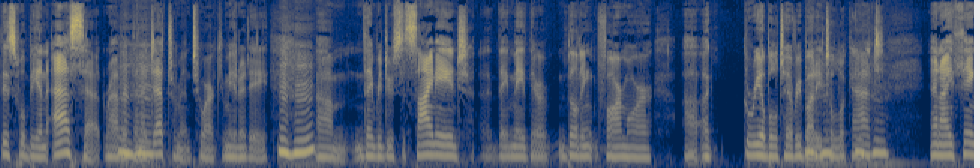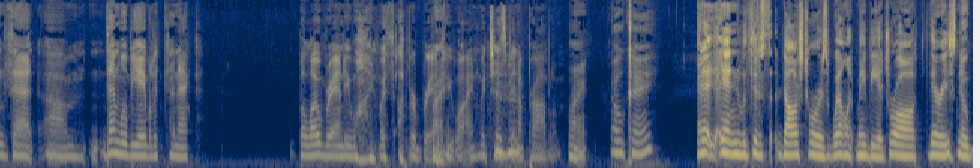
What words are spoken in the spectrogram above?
this will be an asset rather than a detriment to our community. Um, they reduced the signage. They made their building far more uh, agreeable to everybody to look at. And I think that um, then we'll be able to connect below Brandywine with Upper Brandywine, which has been a problem. Right. Okay. And, and with this dollar store as well, it may be a draw. There is no,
